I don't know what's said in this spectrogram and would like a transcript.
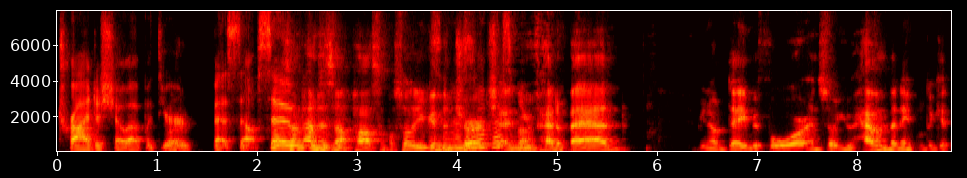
try to show up with your best self so sometimes it's not possible. So you get to Sometimes it's not church and you've had a bad, you know, day before, and so you haven't been able to get,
